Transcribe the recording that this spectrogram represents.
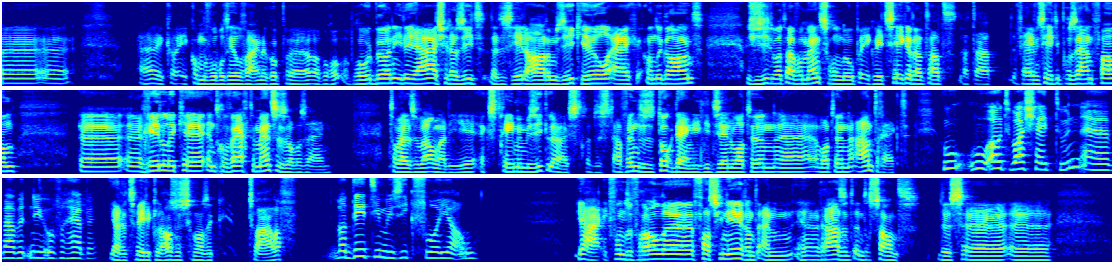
ik, ik, kom bijvoorbeeld heel vaak nog op, op, op Roadburn ieder jaar. Als je daar ziet, dat is hele harde muziek, heel erg underground. Als je ziet wat daar voor mensen rondlopen, ik weet zeker dat dat, dat, dat 75% van redelijke introverte mensen zullen zijn. terwijl ze wel naar die extreme muziek luisteren. Dus daar vinden ze toch denk ik iets in wat hun, wat hun aantrekt. Hoe, hoe oud was jij toen, waar we het nu over hebben? Ja, de tweede klas, dus toen was ik twaalf. Wat deed die muziek voor jou? Ja, ik vond het vooral fascinerend en razend interessant. Dus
